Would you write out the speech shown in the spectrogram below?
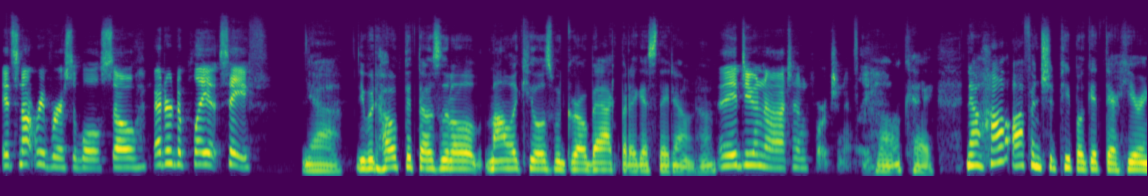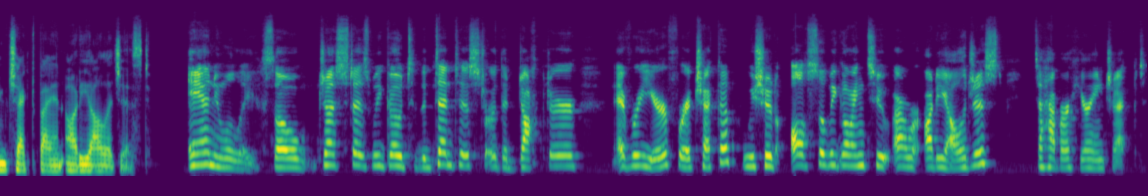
it's not reversible, so better to play it safe yeah. You would hope that those little molecules would grow back, but I guess they don't, huh? They do not, unfortunately. Oh, okay. Now, how often should people get their hearing checked by an audiologist? annually. So, just as we go to the dentist or the doctor every year for a checkup, we should also be going to our audiologist to have our hearing checked.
